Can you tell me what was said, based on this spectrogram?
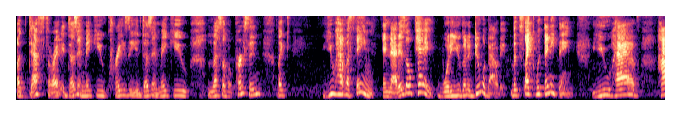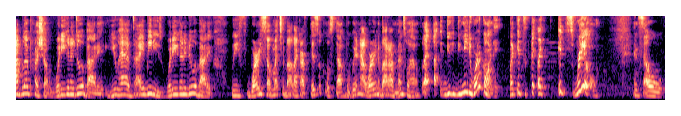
a death threat. It doesn't make you crazy. It doesn't make you less of a person. Like you have a thing and that is okay. What are you going to do about it? It's like with anything. You have high blood pressure. What are you going to do about it? You have diabetes. What are you going to do about it? We worry so much about like our physical stuff, but we're not worrying about our mental health. Like uh, you, you need to work on it. Like it's like it's real. And so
